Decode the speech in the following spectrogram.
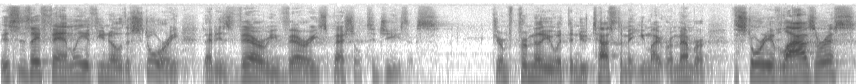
This is a family, if you know the story, that is very, very special to Jesus. If you're familiar with the New Testament, you might remember the story of Lazarus,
